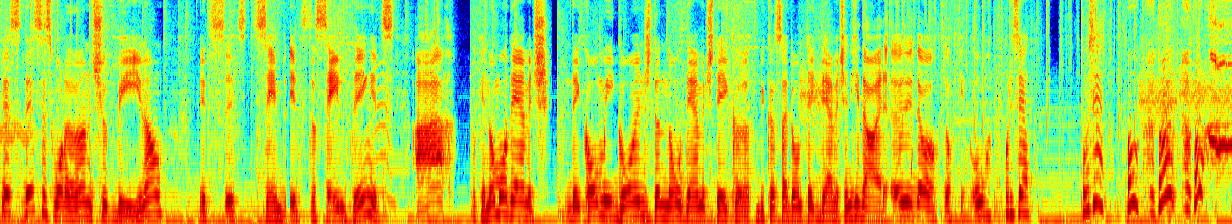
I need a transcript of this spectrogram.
This this is what a run should be, you know? It's it's the same it's the same thing. It's ah okay, no more damage. They call me Gorange the no damage taker because I don't take damage and he died. Uh, oh, okay. Oh, what is that? What was that? Oh, oh, oh.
